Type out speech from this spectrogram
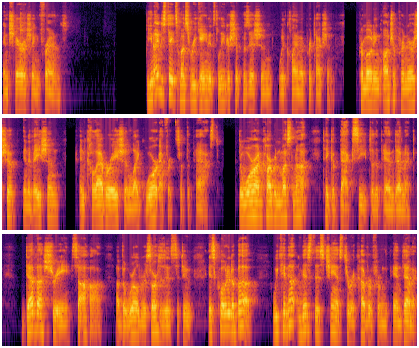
and cherishing friends. The United States must regain its leadership position with climate protection, promoting entrepreneurship, innovation, and collaboration like war efforts of the past. The war on carbon must not take a back seat to the pandemic. Devashree Saha of the World Resources Institute is quoted above we cannot miss this chance to recover from the pandemic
